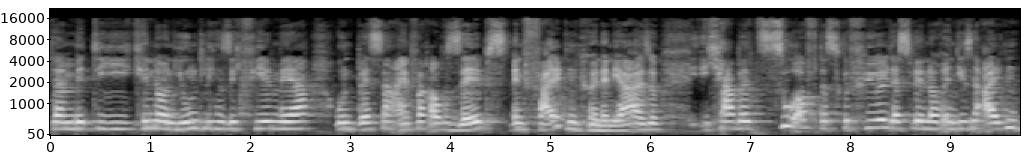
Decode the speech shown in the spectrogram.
damit die Kinder und Jugendlichen sich viel mehr und besser einfach auch selbst entfalten können. Ja, also ich habe zu oft das Gefühl, dass wir noch in diesen alten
